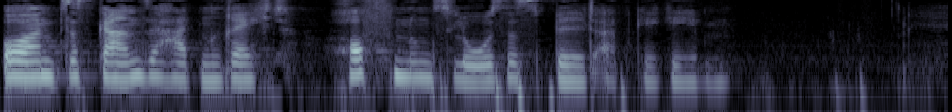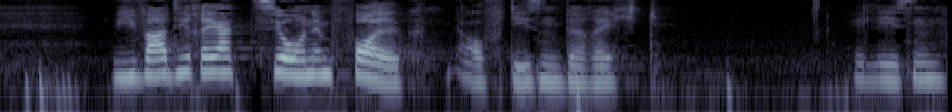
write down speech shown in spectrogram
und das Ganze hat ein recht hoffnungsloses Bild abgegeben. Wie war die Reaktion im Volk auf diesen Bericht? Wir lesen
